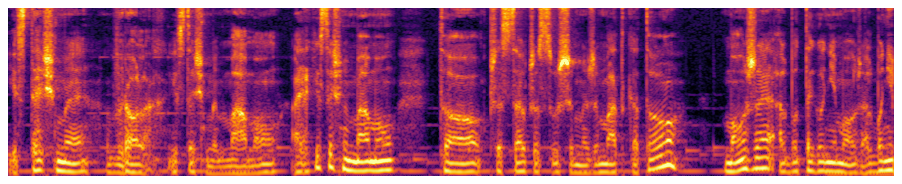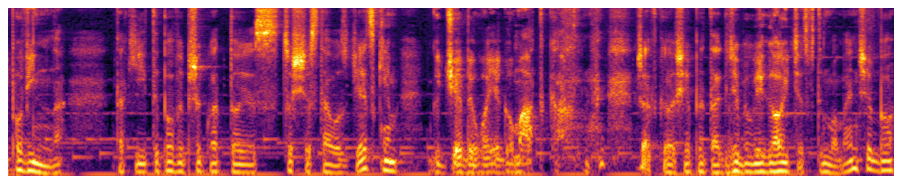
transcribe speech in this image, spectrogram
Jesteśmy w rolach, jesteśmy mamą, a jak jesteśmy mamą, to przez cały czas słyszymy, że matka to może, albo tego nie może, albo nie powinna. Taki typowy przykład to jest coś się stało z dzieckiem, gdzie była jego matka? Rzadko się pyta, gdzie był jego ojciec w tym momencie, bo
